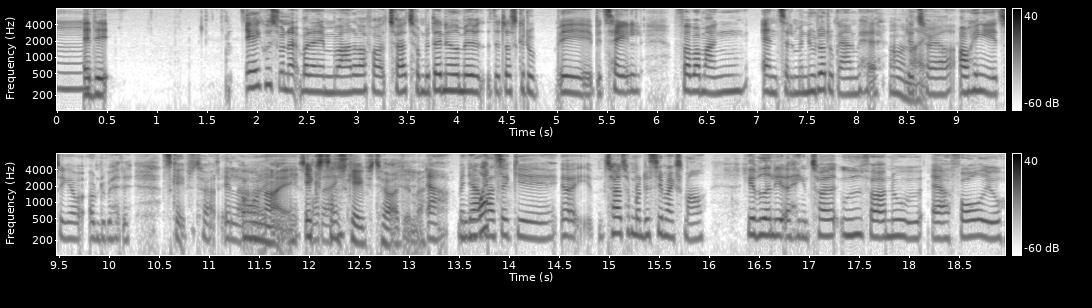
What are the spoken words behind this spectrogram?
Mm. Er det... Jeg kan ikke huske, hvordan, meget der var for tørretumle. Det er noget med, at der skal du øh, betale for, hvor mange antal minutter, du gerne vil have Åh, det tørret. Afhængig af, sikkert, om du vil have det skabstørt. Eller, oh, øh, nej, der, ekstra skabstørt, eller? Ja, men jeg har What? faktisk ikke... Øh, jeg, tørretumler, det siger mig ikke så meget. Jeg ved lige at hænge tøj ude for, nu er foråret jo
